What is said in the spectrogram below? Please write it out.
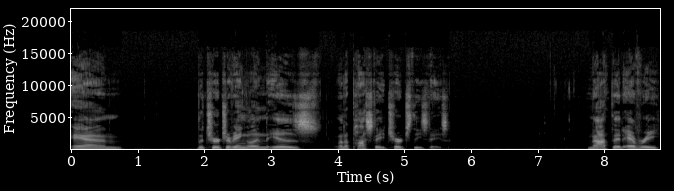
And the Church of England is an apostate church these days. Not that every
